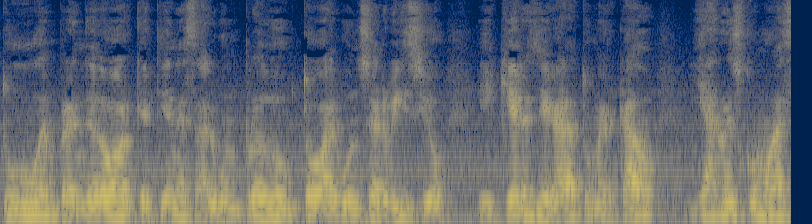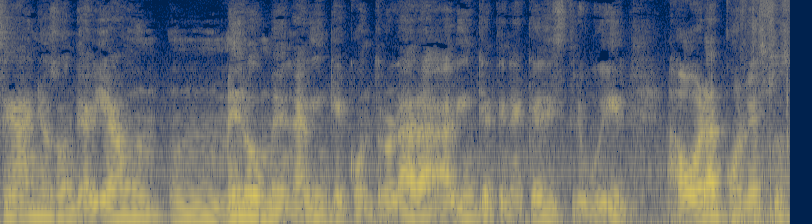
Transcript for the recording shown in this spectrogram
tú emprendedor que tienes algún producto, algún servicio y quieres llegar a tu mercado, ya no es como hace años donde había un, un middleman, alguien que controlara, alguien que tenía que distribuir. Ahora con estos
